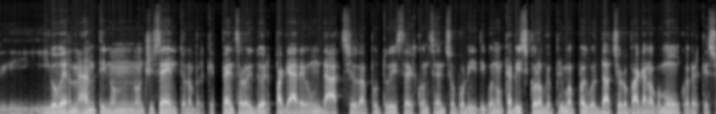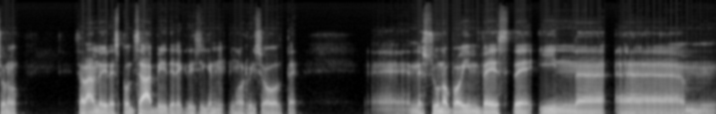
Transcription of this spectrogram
i, governanti non, non, ci sentono perché pensano di dover pagare un dazio dal punto di vista del consenso politico, non capiscono che prima o poi quel dazio lo pagano comunque perché sono, saranno i responsabili delle crisi che non risolte. Eh, nessuno poi investe in, ehm,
